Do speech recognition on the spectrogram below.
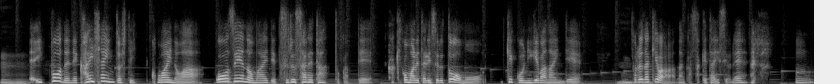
うんうんで一方でね、会社員として怖いのは、大勢の前で吊るされたとかって書き込まれたりすると、もう結構逃げ場ないんで、うんそれだけはなんか避けたいですよね。うん。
